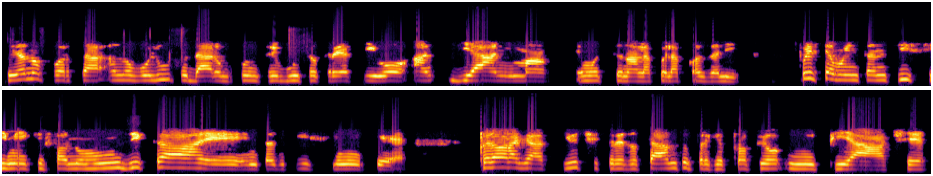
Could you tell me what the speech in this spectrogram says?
Quindi hanno, porta- hanno voluto dare un contributo creativo a- di anima emozionale a quella cosa lì. Poi siamo in tantissimi che fanno musica e in tantissimi che però ragazzi io ci credo tanto perché proprio mi piace.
